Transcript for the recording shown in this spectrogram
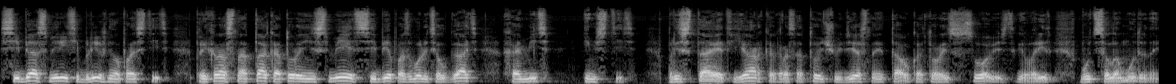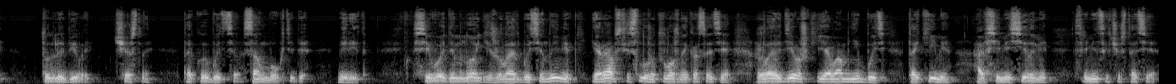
себя смирить и ближнего простить. Прекрасна та, которая не смеет себе позволить лгать, хамить и мстить. Блистает ярко красотой чудесной та, у которой совесть говорит, будь целомудренной, трудолюбивой, честной. Такой быть сам Бог тебе велит. Сегодня многие желают быть иными и рабски служат ложной красоте. Желаю девушке я вам не быть такими, а всеми силами стремиться к чистоте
